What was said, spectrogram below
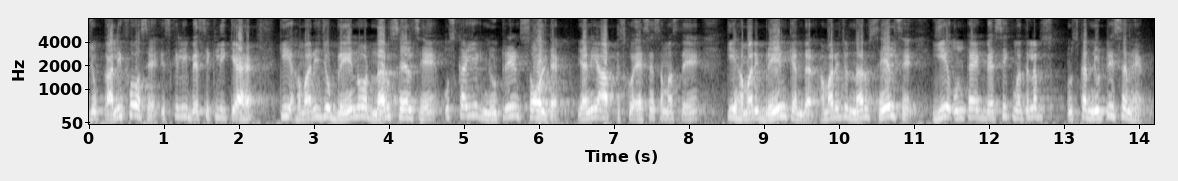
जो कालीफोस है, इसके लिए बेसिकली क्या है कि हमारी जो ब्रेन और नर्व सेल्स हैं, उसका ये एक न्यूट्रिएंट सॉल्ट है। यानी आप इसको ऐसे समझते हैं कि हमारी ब्रेन के अंदर, हमारे जो नर्व सेल्स हैं, ये उनका एक बेसिक मतलब उसका न्यूट्रिशन है।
